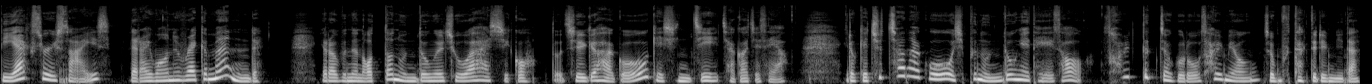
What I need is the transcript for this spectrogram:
The exercise that I want to recommend. 여러분은 어떤 운동을 좋아하시고 또 즐겨하고 계신지 적어주세요. 이렇게 추천하고 싶은 운동에 대해서 설득적으로 설명 좀 부탁드립니다.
